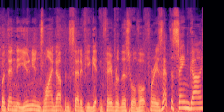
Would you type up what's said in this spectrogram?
But then the unions lined up and said, if you get in favor of this, we'll vote for you. Is that the same guy?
